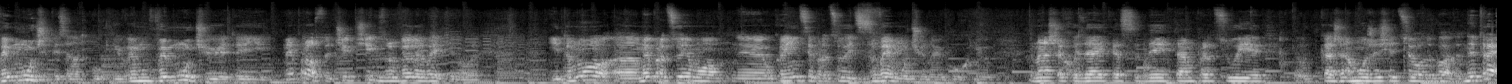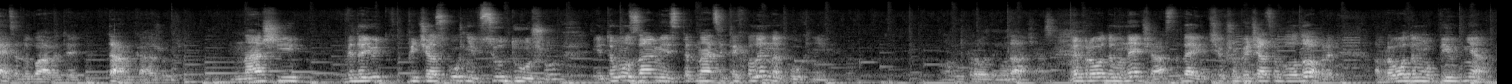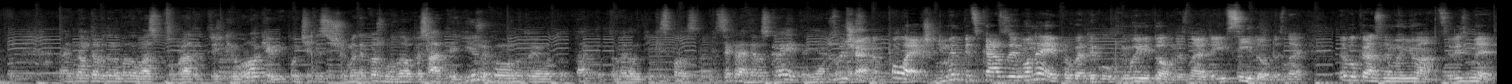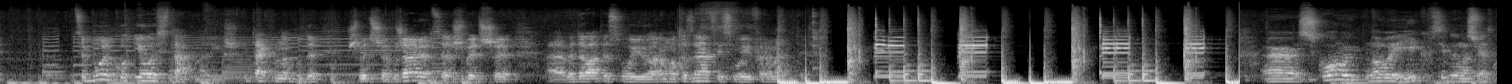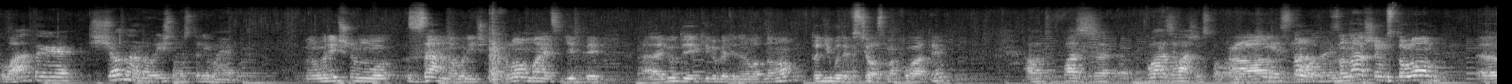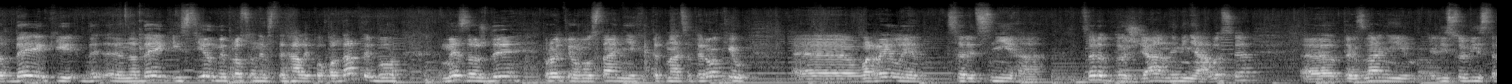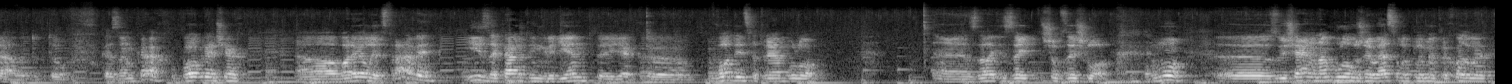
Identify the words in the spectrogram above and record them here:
Ви мучитеся над кухнею, ви вимучуєте її. Ми просто чик-чик зробили, викинули. І тому е, ми працюємо, е, українці працюють з вимученою кухнею. Наша хозяйка сидить, там працює, каже, а може ще цього додати. Не треба це додати, там кажуть. Наші видають під час кухні всю душу, і тому замість 15 хвилин на кухні Ми проводимо Да. час. ми проводимо не час, дай, якщо б часу було добре, а проводимо півдня. Е, Нам треба напевно вас побрати трішки уроків і повчитися, щоб ми також могли описати їжу, яку ми готуємо тут. Так? Тобто ви нам якісь секрети розкриєте? Як Звичайно, полегшені. Ми підказуємо не як робити кухню, ви її добре знаєте, і всі її добре знають. Ми показуємо нюанси. Візьми цибульку і ось так наріж. І так вона буде швидше обжарюватися, швидше е, видавати свою ароматизацію, свої ферменти. Скоро новий рік, всі будемо святкувати. Що на новорічному столі має бути? В новорічному за новорічним столом мають сидіти е, люди, які люблять один одного. Тоді буде все смакувати. А от у вас, у вас за вашим столом, А, які ну, страви? за нашим столом е, деякі, де- е, на деякий стіл ми просто не встигали попадати, бо ми завжди протягом останніх 15 років е, варили серед сніга, серед дождя не мінялося. Е, Так звані лісові страви, тобто в казанках, в бограчах е, варили страви, і за кожен інгредієнт, е, як водиться, треба було щоб зайшло. Тому, звичайно, нам було вже весело, коли ми приходили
